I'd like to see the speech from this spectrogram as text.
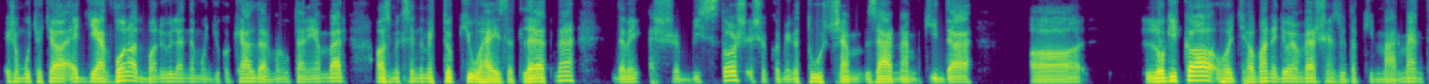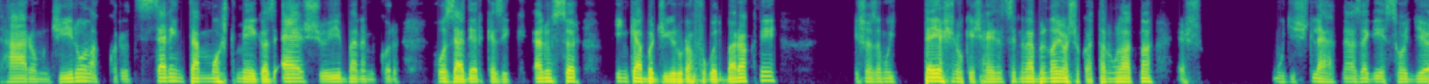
és amúgy, hogyha egy ilyen vonatban ő lenne mondjuk a Kelderman utáni ember, az még szerintem egy tök jó helyzet lehetne, de még ez sem biztos, és akkor még a túrt sem zárnám ki, de a logika, hogyha van egy olyan versenyződ, aki már ment három Giron, akkor ott szerintem most még az első évben, amikor hozzád érkezik először, inkább a Giro-ra fogod berakni, és az amúgy teljesen okés helyzet, szerintem ebből nagyon sokat tanulhatna, és úgy is lehetne az egész, hogy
